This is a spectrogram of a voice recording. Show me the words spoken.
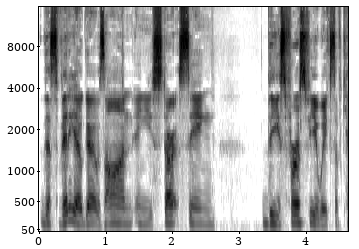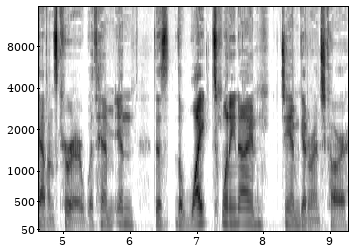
this video goes on, and you start seeing these first few weeks of Kevin's career with him in this the white 29 GM Goodwrench car.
